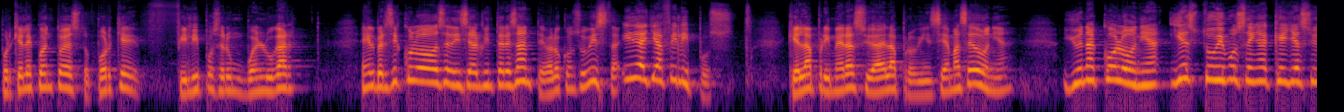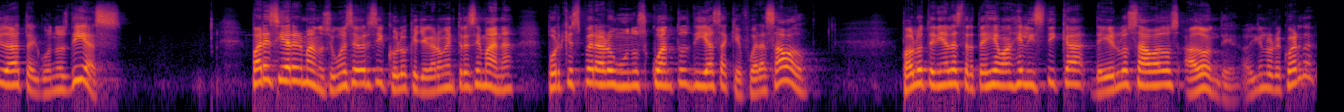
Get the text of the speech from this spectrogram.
¿Por qué le cuento esto? Porque Filipos era un buen lugar. En el versículo 12 dice algo interesante, véalo con su vista. Y de allá Filipos, que es la primera ciudad de la provincia de Macedonia, y una colonia, y estuvimos en aquella ciudad algunos días. Pareciera, hermanos, según ese versículo, que llegaron entre semana porque esperaron unos cuantos días a que fuera sábado. Pablo tenía la estrategia evangelística de ir los sábados a dónde? ¿Alguien lo recuerda?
